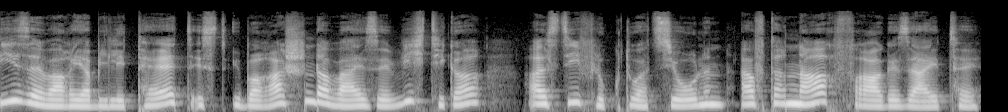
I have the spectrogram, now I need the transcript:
Diese Variabilität ist überraschenderweise wichtiger als die Fluktuationen auf der Nachfrageseite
